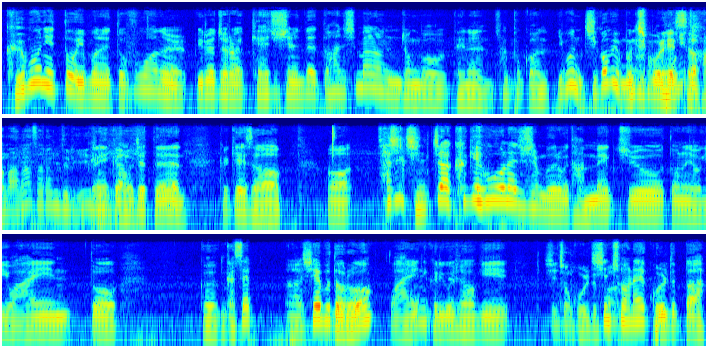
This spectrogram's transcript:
그분이 또 이번에 또 후원을 이러저렇게 해주시는데 또 한 10만 원 정도 되는 상품권. 이분 직업이 뭔지 모르겠어. 돈이 다 많아 사람들이. 그러니까 어쨌든 그렇게 해서 어 사실 진짜 크게 후원해 주신 분들은 뭐 단맥주 또는 여기 와인 또 그 그러니까 세 어, 셰브도로 와인 그리고 저기 신촌 골드. 신촌의 골드바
